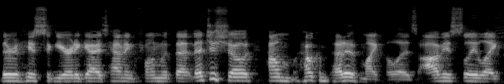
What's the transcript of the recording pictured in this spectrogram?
they're his security guys having fun with that. That just showed how how competitive Michael is. Obviously, like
